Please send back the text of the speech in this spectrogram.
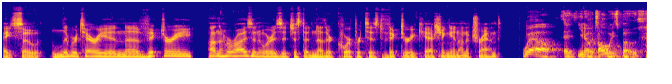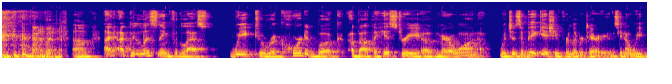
hey, so libertarian uh, victory on the horizon, or is it just another corporatist victory cashing in on a trend? Well, you know, it's always both. but um, I, have been listening for the last week to a recorded book about the history of marijuana, which is a big issue for libertarians. You know, we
